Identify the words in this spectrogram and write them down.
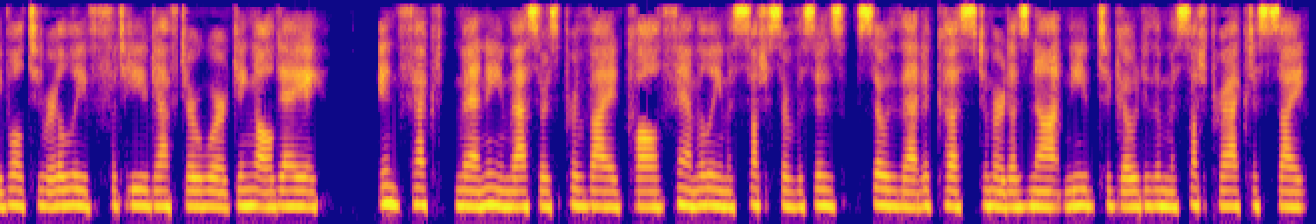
able to relieve fatigue after working all day. In fact, many masseurs provide call family massage services so that a customer does not need to go to the massage practice site.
